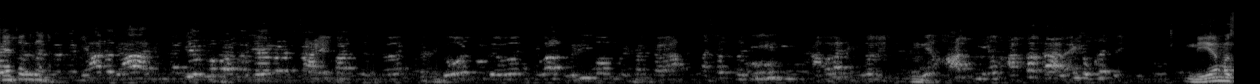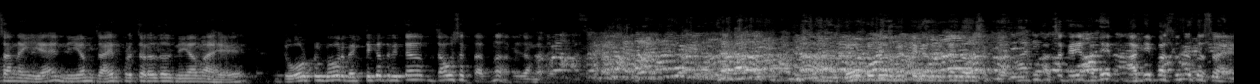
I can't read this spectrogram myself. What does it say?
त्यांचं उद्या नियम असा नाही आहे नियम जाहीर प्रचाराचा नियम आहे. डोर टू डोर व्यक्तिगतरित्या जाऊ शकतात ना त्याच्यामध्ये डोर टू डोर व्यक्तिगतरित्या जाऊ शकतात. असं काही आधी आधीपासूनच असं आहे.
